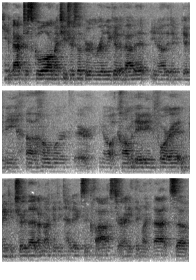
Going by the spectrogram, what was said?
came back to school. All my teachers have been really good about it. You know, they didn't give me uh, homework. They're you know accommodating for it, making sure that I'm not getting headaches in class or anything like that. So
